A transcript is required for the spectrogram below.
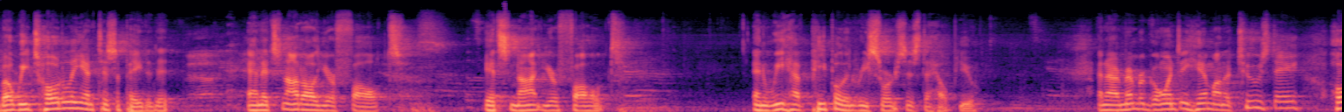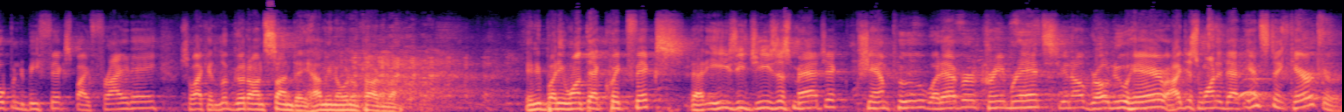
but we totally anticipated it. And it's not all your fault. It's not your fault. And we have people and resources to help you. And I remember going to him on a Tuesday, hoping to be fixed by Friday so I could look good on Sunday. How many know what I'm talking about? Anybody want that quick fix? That easy Jesus magic? Shampoo, whatever, cream rinse, you know, grow new hair? I just wanted that instant character.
